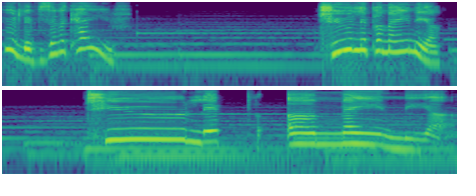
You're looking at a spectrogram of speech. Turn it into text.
who lives in a cave. Tulipomania. Tulipomania.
